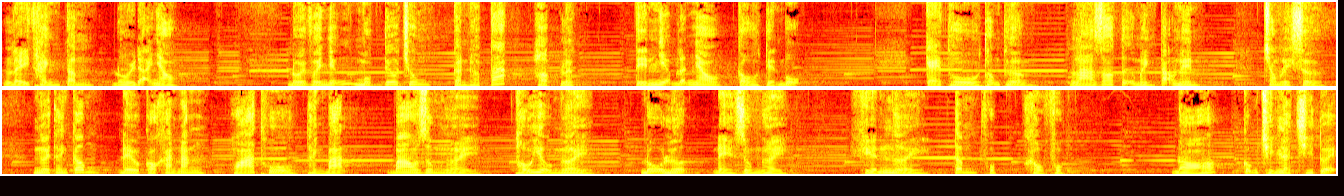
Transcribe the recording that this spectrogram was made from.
lấy thành tâm đối đãi nhau. Đối với những mục tiêu chung cần hợp tác, hợp lực, tín nhiệm lẫn nhau, cầu tiến bộ. Kẻ thù thông thường là do tự mình tạo nên. Trong lịch sử, người thành công đều có khả năng hóa thù thành bạn, bao dung người, thấu hiểu người, độ lượng để dùng người, khiến người tâm phục, khẩu phục. Đó cũng chính là trí tuệ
